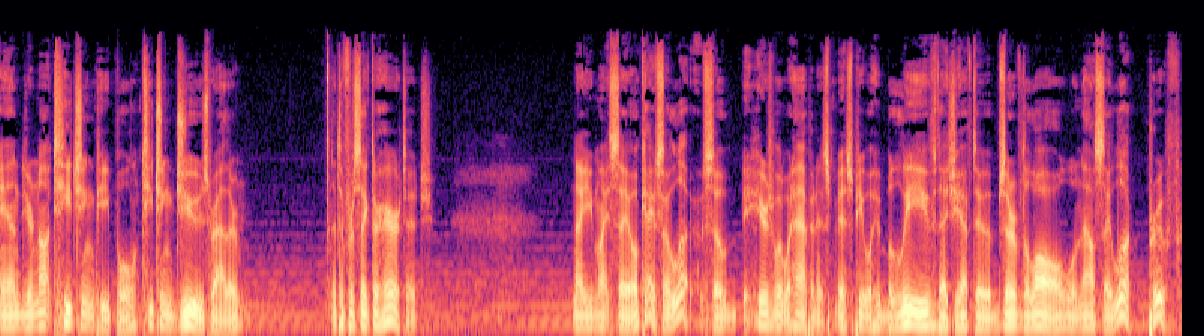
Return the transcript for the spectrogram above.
and you're not teaching people, teaching Jews rather, to forsake their heritage. Now you might say, okay, so look, so here's what would happen is, is people who believe that you have to observe the law will now say, look, proof.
